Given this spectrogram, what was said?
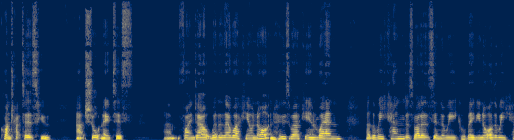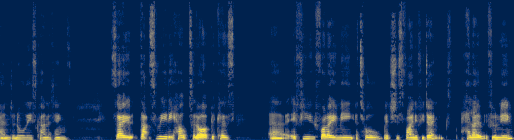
contractors who at short notice um, find out whether they're working or not and who's working and when at the weekend as well as in the week or maybe not at the weekend and all these kind of things. So that's really helped a lot because uh, if you follow me at all, which is fine if you don't, hello if you're new,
